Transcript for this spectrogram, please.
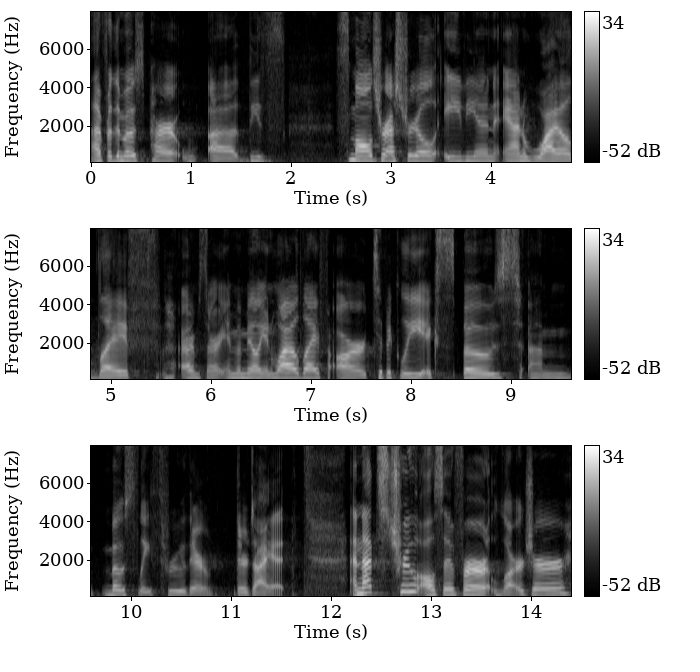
Uh, for the most part, uh, these small terrestrial, avian, and wildlife, I'm sorry, and mammalian wildlife are typically exposed um, mostly through their, their diet. And that's true also for larger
